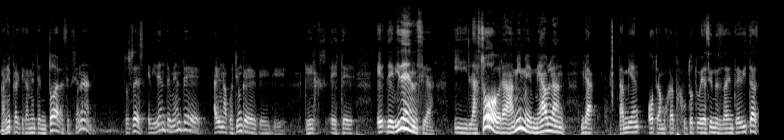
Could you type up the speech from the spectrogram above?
gané prácticamente en todas las seccionales. Entonces, evidentemente hay una cuestión que, es este, eh, de evidencia. Y las obras, a mí me, me hablan, mira, también otra mujer, justo estuve haciendo esas entrevistas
